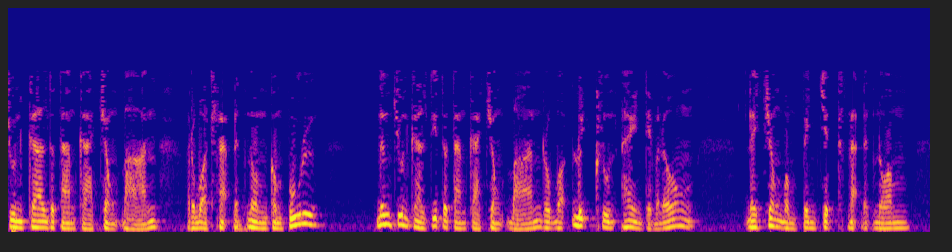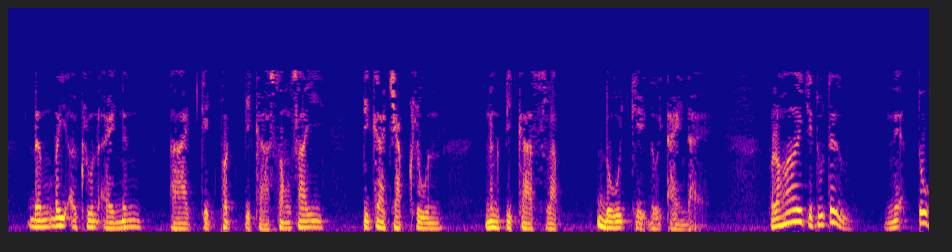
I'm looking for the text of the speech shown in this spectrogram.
ជួនកាលទៅតាមការចង់បានរបស់ថ្នាក់ដឹកនាំកម្ពុជានិងជួនកាលទៀតទៅតាមការចង់បានរបស់ដូចខ្លួនឯងតែម្ដងដែលចង់បំពេញចិត្តថ្នាក់ដឹកនាំដើម្បីឲ្យខ្លួនឯងនឹងអាចគេចផុតពីការសង្ស័យពីការចាប់ខ្លួន និងពីការស្លាប់ដូចគេដូចឯងដែរប្រហើយជាទូទៅ អ្នកទោស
